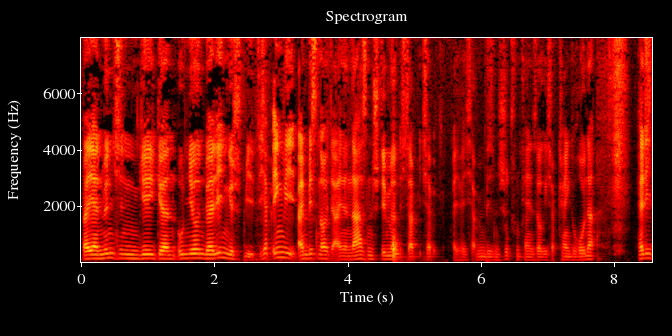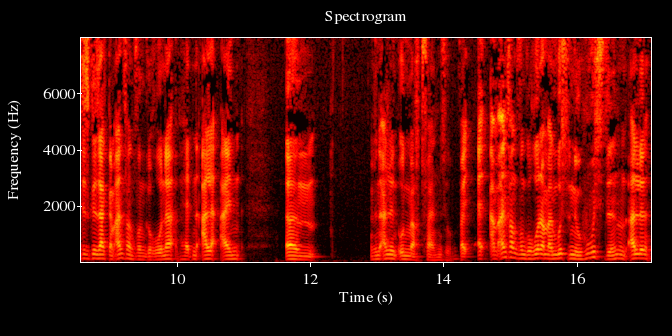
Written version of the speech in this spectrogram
Bayern München gegen Union Berlin gespielt. Ich habe irgendwie ein bisschen heute eine Nasenstimme. Ich glaube, ich habe ich hab ein bisschen Schnupfen, keine Sorge, ich habe kein Corona. Hätte ich das gesagt am Anfang von Corona, hätten alle ein, ähm, würden alle in Ohnmacht fallen, so. Weil äh, am Anfang von Corona, man musste nur husten und alle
